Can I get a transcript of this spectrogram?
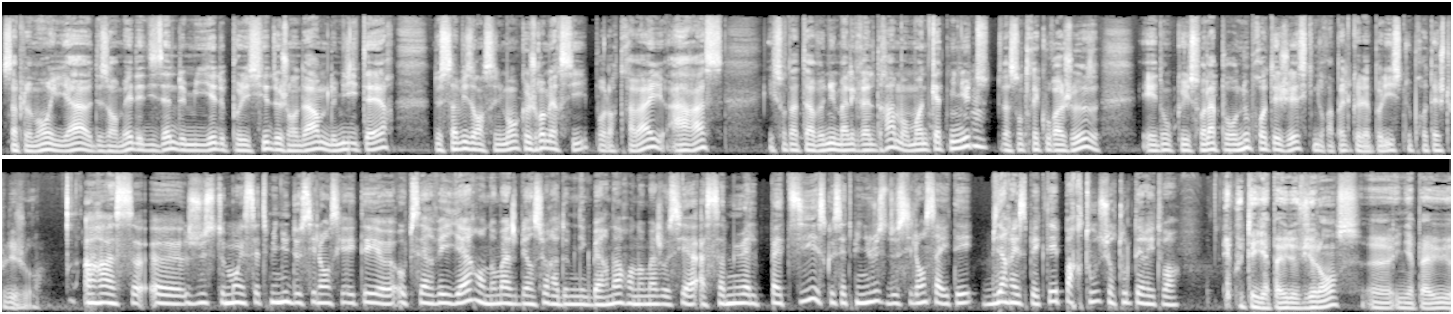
Simplement, il y a désormais des dizaines de milliers de policiers, de gendarmes, de militaires de services de renseignement que je remercie pour leur travail. À Arras, ils sont intervenus malgré le drame en moins de 4 minutes, mm. de façon très courageuse. Et donc, ils sont là pour nous protéger, ce qui nous rappelle que la police nous protège tous les jours. Arras, euh, justement, et cette minute de silence qui a été euh, observée hier, en hommage bien sûr à Dominique Bernard, en hommage aussi à, Samuel Paty. Est-ce que cette minute de silence a été bien respectée partout, sur tout le territoire? Écoutez, il n'y a pas eu de violence, euh, il n'y a pas eu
